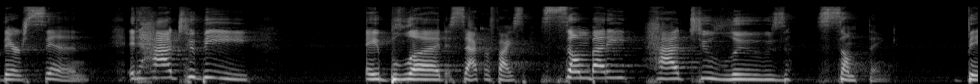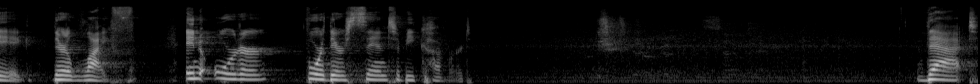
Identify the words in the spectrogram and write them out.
their sin. It had to be a blood sacrifice. Somebody had to lose something big, their life, in order for their sin to be covered. That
